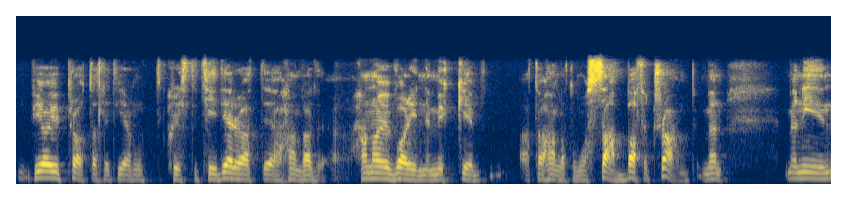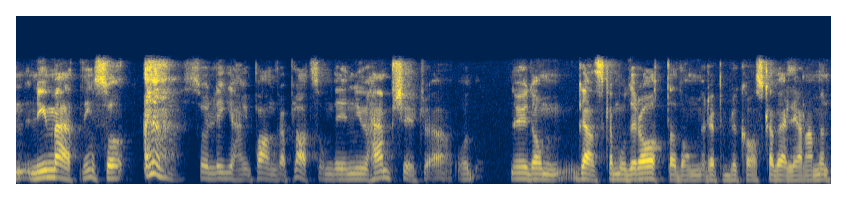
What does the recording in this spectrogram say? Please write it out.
Vi har ju pratat lite grann om Christie tidigare och att det handlade, han har ju varit inne mycket att det har handlat om att sabba för Trump. Men, men i en ny mätning så så ligger han ju på andra plats om det är New Hampshire tror jag. Och nu är de ganska moderata, de republikanska väljarna, men,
